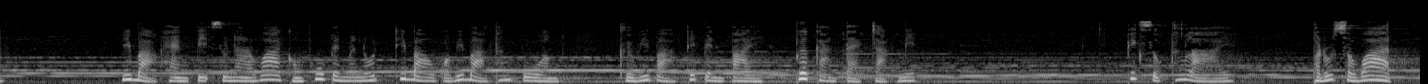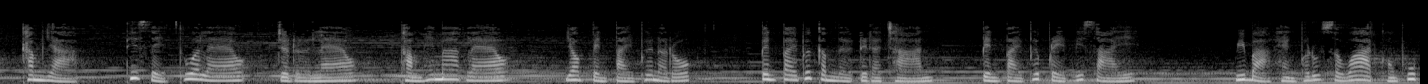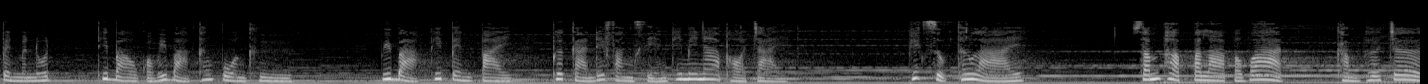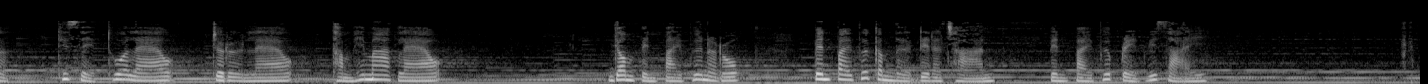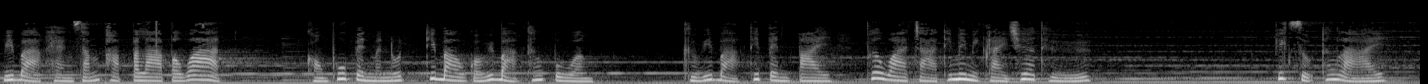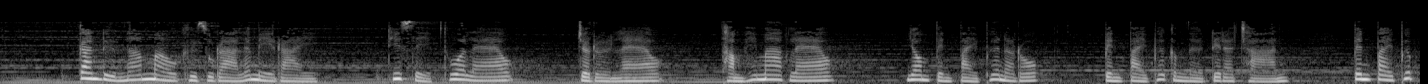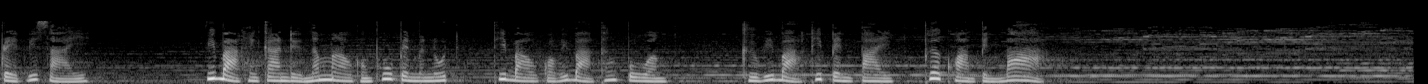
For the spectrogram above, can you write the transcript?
วิบากแห่งปิสุนาวาดของผู้เป็นมนุษย์ที่เบากว่าวิบากทั้งปวง คือวิบากที่เป็นไปเพื่อการแตกจากมิตร ภิกษุทั้งหลายพรุสวาสคำหยาบ ที่เสพทั่วแล้ว เจริญแล้วทำให้มากแล้ว ย่อมเป็นไปเพื่อนรก เป็นไปเพื่อกำเนิดเดรัจฉาน เป็นไปเพื่อเปรตวิสัย วิบากแห่งพรุสวาสของผู้เป็นมนุษย์ที่เบากว่าวิบากทั้งปวงคือ วิบากที่เป็นไปเพื่อการได้ฟังเสียงที่ไม่น่าพอใจ ภิกษุทั้งหลาย สัมผัสปลาประวาดคำเพ้อเจ้อที่เสพทั่วแล้ว เจริญแล้วทำให้มากแล้ว ย่อมเป็นไปเพื่อนรก เป็นไปเพื่อกำเนิดเดรัจฉาน เป็นไปเพื่อเปรตวิสัย วิบากแห่งสัมผัสปลาประวาดของผู้เป็นมนุษย์ที่เบากว่าวิบากทั้งปวง คือวิบากที่เป็นไปเพื่อวาจาที่ไม่มีใครเชื่อถือ ภิกษุทั้งหลาย การดื่มน้ำเมาคือสุราและเมรัย ที่เสพทั่วแล้ว เจริญแล้วทำให้มากแล้ว ย่อมเป็นไปเพื่อนรก เป็นไปเพื่อกำเนิดเดรัจฉาน เป็นไปเพื่อเปรตวิสัย วิบากแห่งการดื่มน้ำเมาของผู้เป็นมนุษย์ที่เบากว่าวิบากทั้งปวง คือวิบากที่เป็นไปเพื่อความเป็นบ้า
